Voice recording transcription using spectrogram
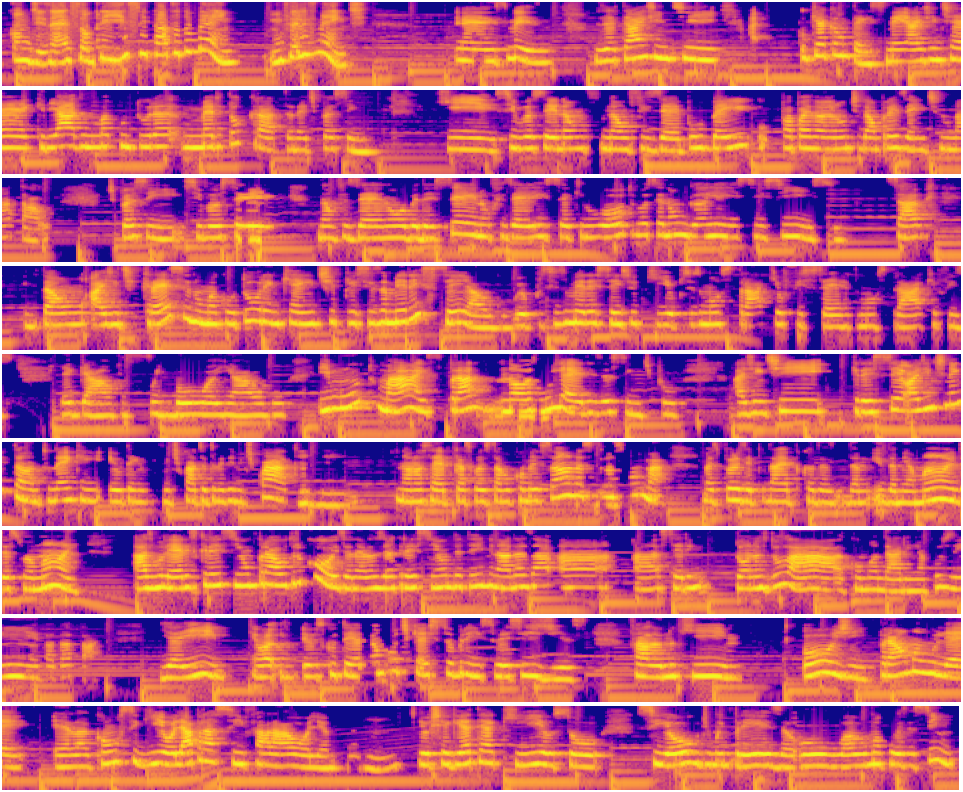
como dizem, é sobre isso e tá tudo bem, infelizmente. É isso mesmo. Mas até a gente. O que acontece, né? A gente é criado numa cultura meritocrata, né? Tipo assim, que se você não, não fizer por bem, o Papai Noel não te dá um presente no Natal. Tipo assim, se você não fizer, não obedecer, não fizer isso e aquilo outro, você não ganha isso, isso e isso, sabe? Então, a gente cresce numa cultura em que a gente precisa merecer algo. Eu preciso merecer isso aqui, eu preciso mostrar que eu fiz certo, mostrar que eu fiz legal, que eu fui boa em algo. E muito mais para nós mulheres, assim, tipo, a gente cresceu, a gente nem tanto, né? Quem eu tenho 24, eu também tenho 24. Uhum. Na nossa época as coisas estavam começando a se transformar. Mas, por exemplo, na época da, da, da minha mãe, da sua mãe, as mulheres cresciam para outra coisa, né? Elas já cresciam determinadas a, a, a serem donas do lar, a comandarem a cozinha e tá, tá, tá. E aí, eu, eu escutei até um podcast sobre isso esses dias, falando que hoje, para uma mulher, ela conseguir olhar para si e falar: olha, uhum. eu cheguei até aqui, eu sou CEO de uma empresa ou alguma coisa assim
